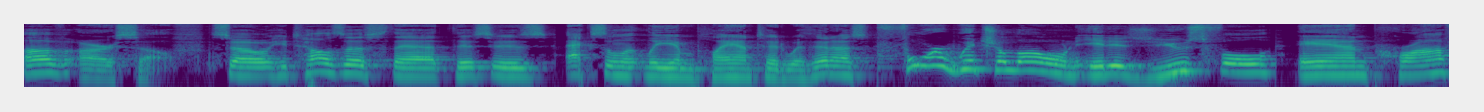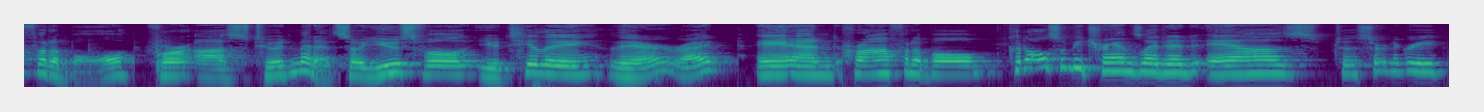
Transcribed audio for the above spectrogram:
of ourself. So he tells us that this is excellently implanted within us, for which alone it is useful and profitable for us to admit it. So useful, utile there, right? And profitable could also be translated as, to a certain degree,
